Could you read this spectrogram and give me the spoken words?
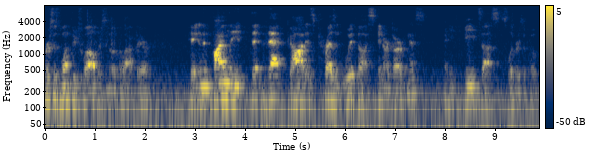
verses 1 through 12. There's some overlap there. Okay, and then finally, that, that God is present with us in our darkness, and he feeds us slivers of hope.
